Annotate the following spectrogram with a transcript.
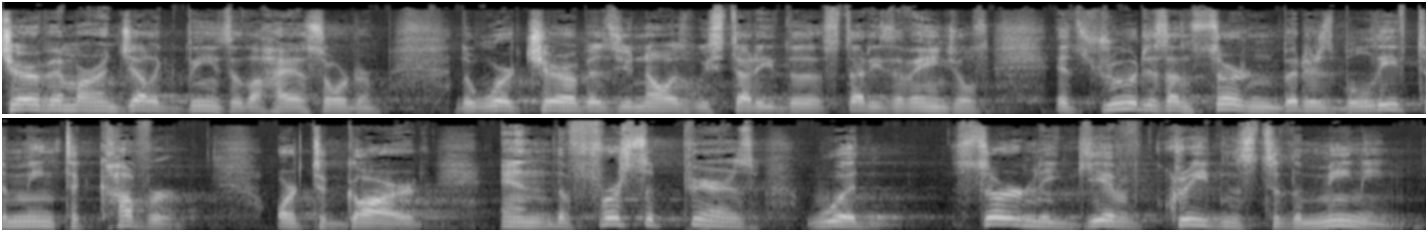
Cherubim are angelic beings of the highest order. The word cherub, as you know, as we study the studies of angels, its root is uncertain, but it is believed to mean to cover or to guard. And the first appearance would certainly give credence to the meaning.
